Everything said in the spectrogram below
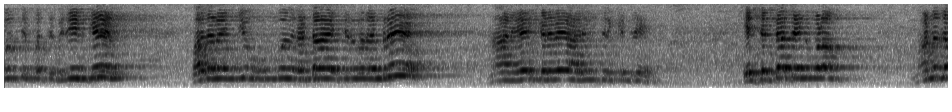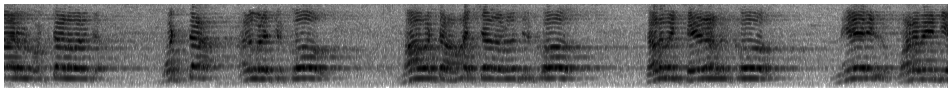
நூத்தி பத்து விதியின் கீழ் பதினஞ்சு ஒன்பது இரண்டாயிரத்தி இருபது அன்று நான் ஏற்கனவே அறிவித்திருக்கின்றேன். இத்திட்டத்தின் மூலம் மனுதாரர் வட்ட அளவர்கள் வட்ட மாவட்ட அலுவலகத்திற்கோ தலைமைச் செயலாளருக்கோ நேரில் வர வேண்டிய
